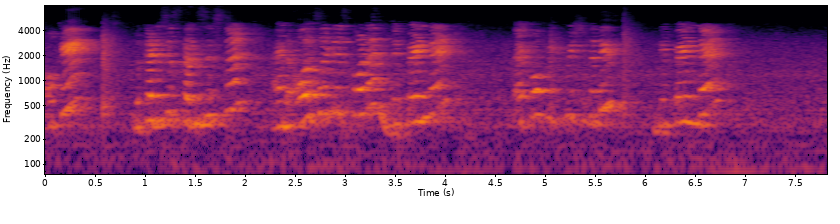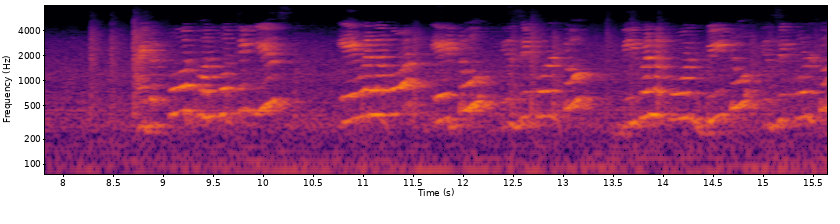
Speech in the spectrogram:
Okay, look at this is consistent, and also it is called as dependent type of equation that is dependent. And the fourth one more thing is a1 upon a2 is equal to b1 upon b2 is equal to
